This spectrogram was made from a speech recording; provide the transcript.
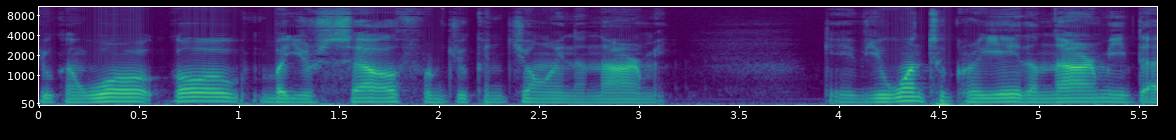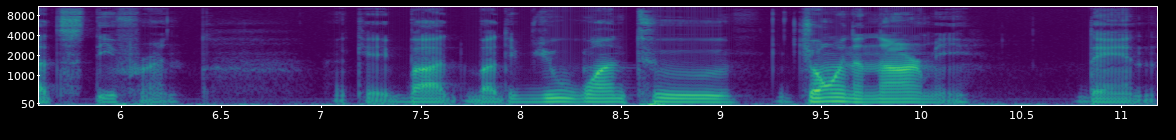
you can war, go by yourself or you can join an army. Okay, if you want to create an army, that's different. Okay, but but if you want to join an army, then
